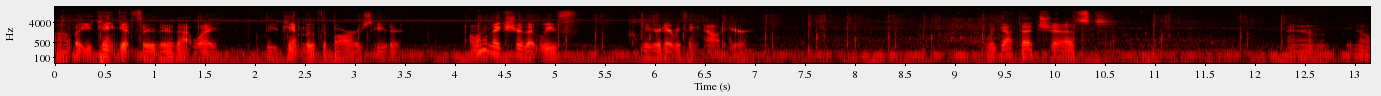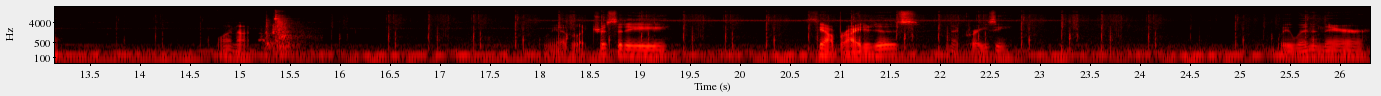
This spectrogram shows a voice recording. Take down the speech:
Uh, but you can't get through there that way. You can't move the bars either. I want to make sure that we've cleared everything out here. We got that chest. And, you know, why not? We have electricity. See how bright it is? Isn't that crazy? We went in there.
